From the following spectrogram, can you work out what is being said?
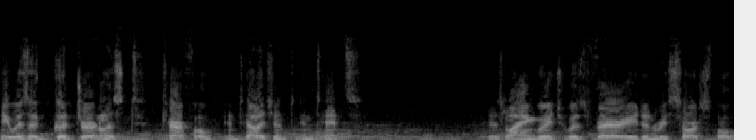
He was a good journalist, careful, intelligent, intense. His language was varied and resourceful,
